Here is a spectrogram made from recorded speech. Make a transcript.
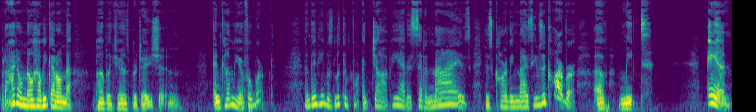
but I don't know how he got on the public transportation and come here for work. And then he was looking for a job. He had a set of knives, his carving knives. He was a carver of meat. And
